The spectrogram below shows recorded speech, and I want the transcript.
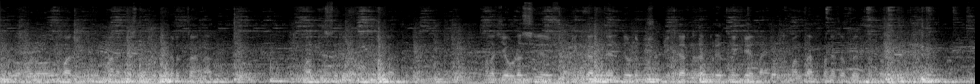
हळूहळू पालखी महाराष्ट्रात करत जाणार. तुम्हाला दिसत मला जेवढं शूटिंग करता येईल तेवढं मी शूटिंग करण्याचा प्रयत्न केला आहे तुम्हाला दाखवण्याचा प्रयत्न करतो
